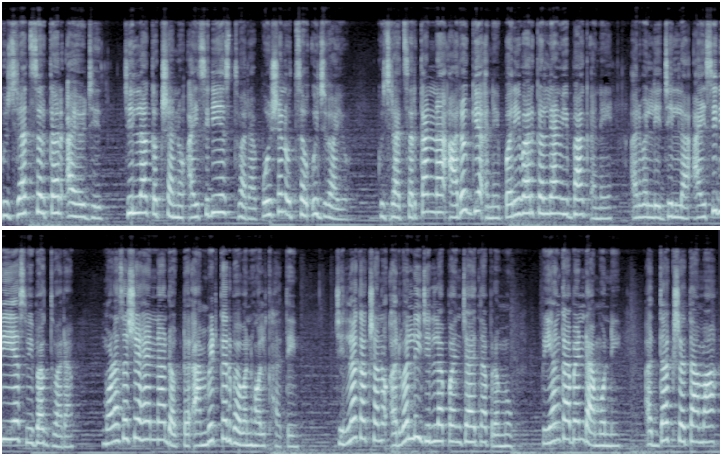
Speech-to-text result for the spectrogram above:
ગુજરાત સરકાર આયોજિત જિલ્લા કક્ષાનો આઈસીડીએસ દ્વારા પોષણ ઉત્સવ ઉજવાયો. ગુજરાત સરકારના આરોગ્ય અને પરિવાર કલ્યાણ વિભાગ અને અરવલ્લી જિલ્લા આઈસીડીએસ વિભાગ દ્વારા મોડાસા શહેરના ડૉક્ટર આંબેડકર ભવન હોલ ખાતે જિલ્લા કક્ષાનો અરવલ્લી જિલ્લા પંચાયતના પ્રમુખ પ્રિયંકાબેન ડામોરની અધ્યક્ષતામાં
